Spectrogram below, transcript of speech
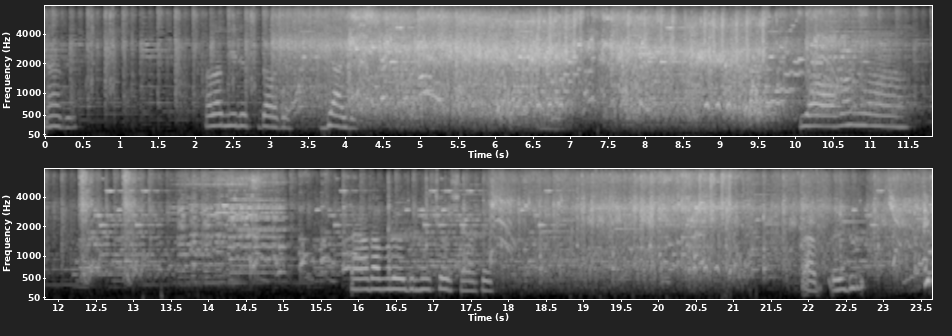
Nerede? Adam gelirse dalacak. Geldi. Ya aman ya. Ben adamları öldürmeye çalışıyorum arkadaşlar. Tamam öldürdüm. Hep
